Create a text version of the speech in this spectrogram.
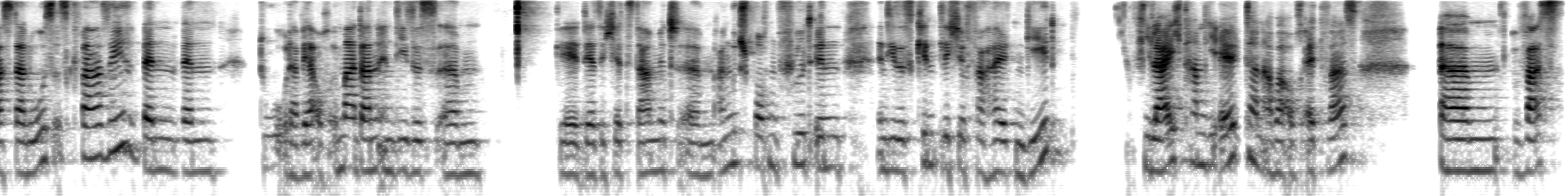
was da los ist quasi, wenn, wenn du oder wer auch immer dann in dieses ähm, der, der sich jetzt damit ähm, angesprochen fühlt, in, in dieses kindliche Verhalten geht. Vielleicht haben die Eltern aber auch etwas, ähm, was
